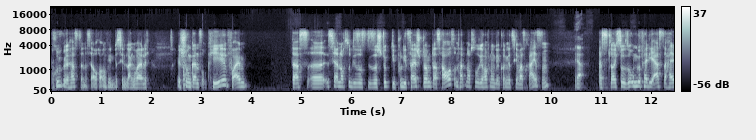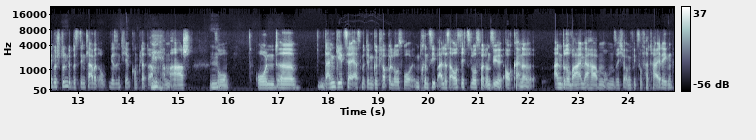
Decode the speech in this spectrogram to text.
Prügel hast, dann ist ja auch irgendwie ein bisschen langweilig. Ist schon ganz okay. Vor allem, das äh, ist ja noch so dieses, dieses Stück, die Polizei stürmt das Haus und hat noch so die Hoffnung, wir können jetzt hier was reißen. Ja. Das ist, glaube ich, so, so ungefähr die erste halbe Stunde, bis denen klar wird, oh, wir sind hier komplett am, am Arsch. Mhm. So. Und äh, dann geht es ja erst mit dem Gekloppe los, wo im Prinzip alles aussichtslos wird und sie auch keine andere Wahl mehr haben, um sich irgendwie zu verteidigen.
